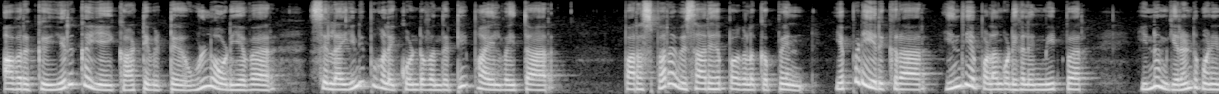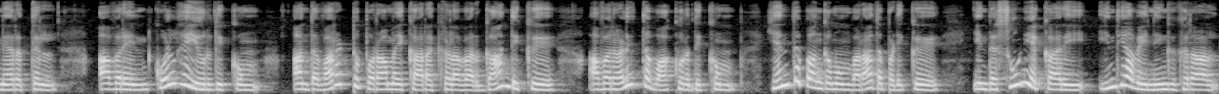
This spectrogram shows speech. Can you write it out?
அவருக்கு இருக்கையை காட்டிவிட்டு உள்ளோடியவர் சில இனிப்புகளை கொண்டு வந்து டீப்பாயில் வைத்தார். பரஸ்பர விசாரிப்புகளுக்கு பின் எப்படி இருக்கிறார் இந்திய பழங்குடிகளின் மீட்பர்? இன்னும் இரண்டு மணி நேரத்தில் அவரின் கொள்கை உறுதிக்கும் அந்த வரட்டு பொறாமைக்கார கிழவர் காந்திக்கு அவர் அளித்த வாக்குறுதிக்கும் எந்த பங்கமும் வராதபடிக்கு இந்த சூனியக்காரி இந்தியாவை நீங்குகிறாள்.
